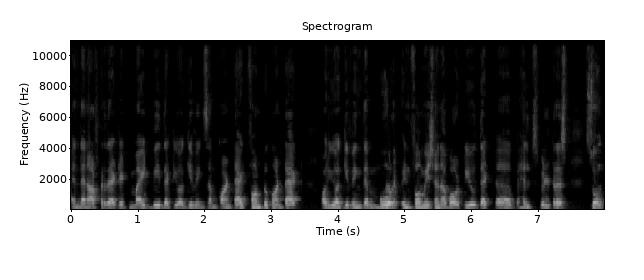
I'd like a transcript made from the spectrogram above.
And then after that it might be that you are giving some contact form to contact or you are giving them more information about you that uh, helps build trust. So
